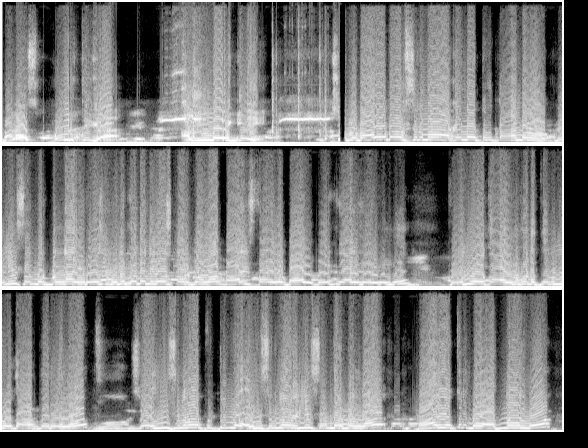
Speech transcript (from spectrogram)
మనస్ఫూర్తిగా అందరికీ ఇప్పుడు బాలయ్యబాబు సినిమా అఖండ టూ తాండవం. రిలీజ్ సందర్భంగా ఈ రోజు వినుకొండ నియోజకవర్గంలో భారీ స్థాయిలో బైక్ ర్యాలీ జరిగింది. తెలుగు యువత వినుకొండ తెలుగు యువత ఆధ్వర్యంలో. సో ఈ సినిమా పుట్టిన ఈ సినిమా రిలీజ్ సందర్భంగా భారీ ఎత్తున బై- అభిమానులు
